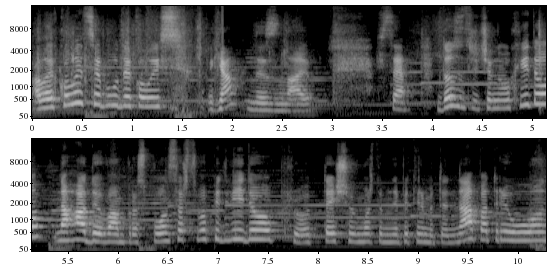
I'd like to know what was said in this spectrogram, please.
але коли це буде колись, я не знаю. Все, до зустрічі в нових відео. Нагадую вам про спонсорство під відео, про те, що ви можете мене підтримати на Patreon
